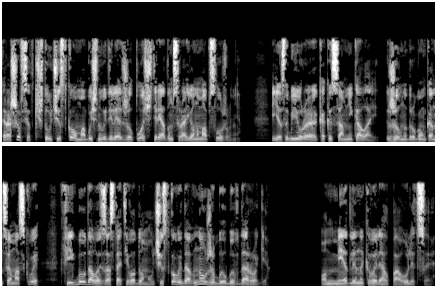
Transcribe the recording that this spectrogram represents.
Хорошо все-таки, что участковым обычно выделяют жилплощадь рядом с районом обслуживания. Если бы Юра, как и сам Николай, жил на другом конце Москвы, фиг бы удалось застать его дома, участковый давно уже был бы в дороге. Он медленно ковылял по улице,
